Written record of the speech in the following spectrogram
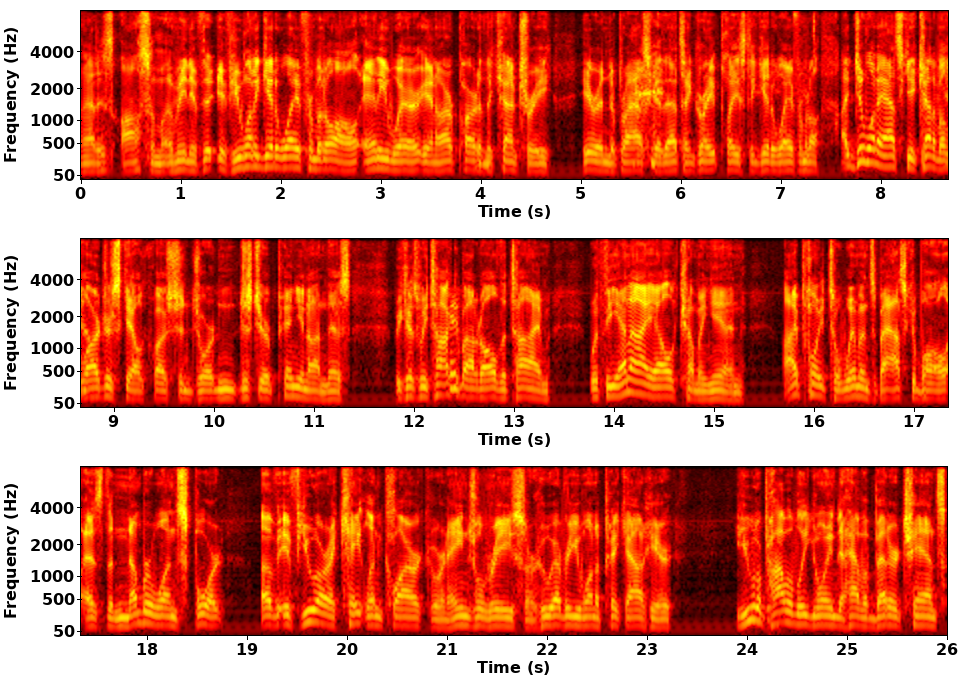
That is awesome. I mean, if if you want to get away from it all anywhere in our part of the country, here in Nebraska, that's a great place to get away from it all. I do want to ask you kind of a larger scale question, Jordan, just your opinion on this, because we talk about it all the time. With the NIL coming in, I point to women's basketball as the number one sport of if you are a Caitlin Clark or an Angel Reese or whoever you want to pick out here, you are probably going to have a better chance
